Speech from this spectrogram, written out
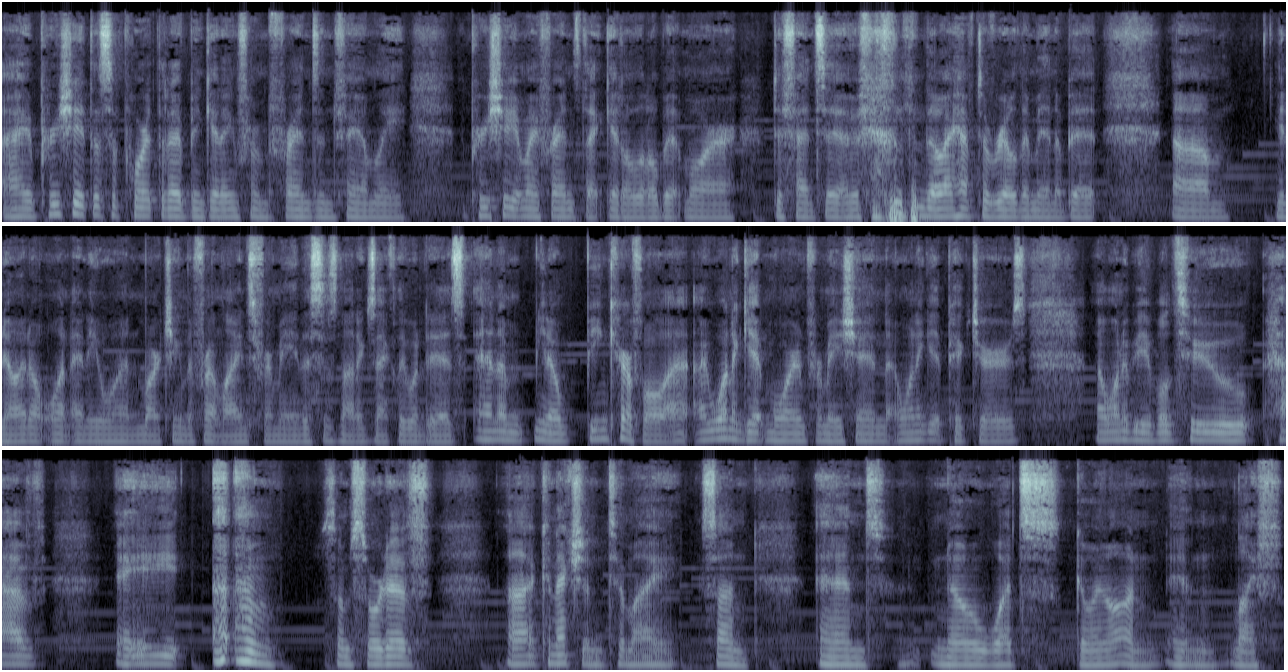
I appreciate the support that I've been getting from friends and family. Appreciate my friends that get a little bit more defensive, though I have to reel them in a bit. Um, you know, I don't want anyone marching the front lines for me. This is not exactly what it is. And I'm, you know, being careful. I, I want to get more information. I want to get pictures. I want to be able to have a some sort of uh, connection to my son and know what's going on in life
